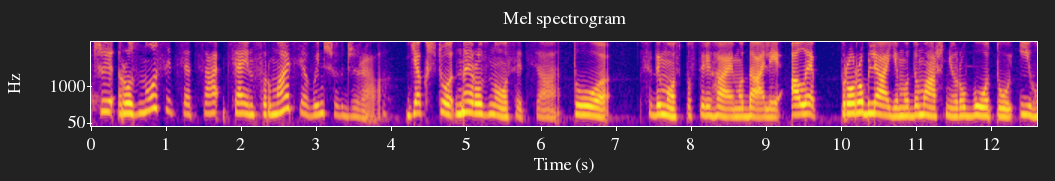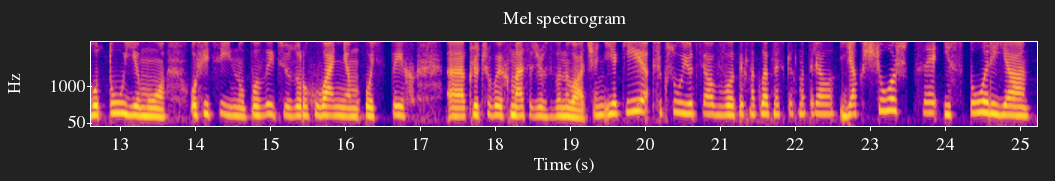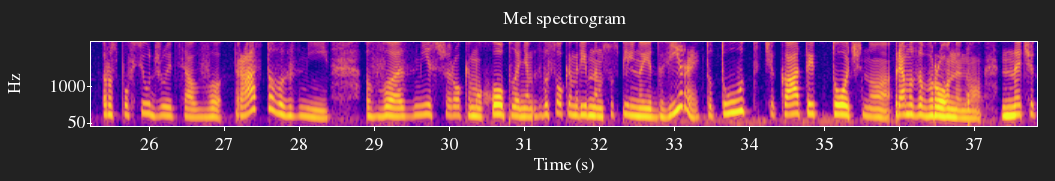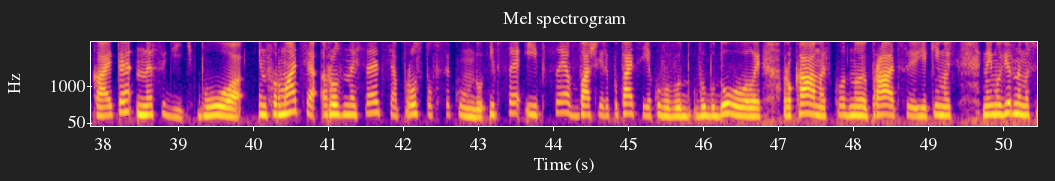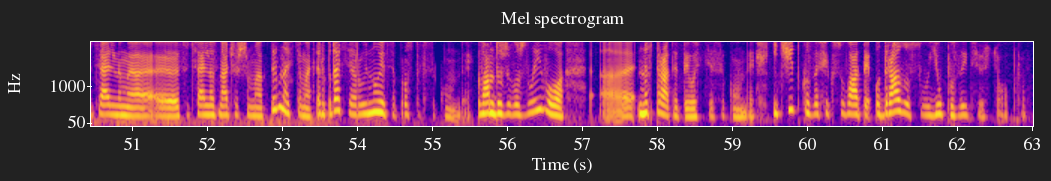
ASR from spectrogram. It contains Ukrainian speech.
чи розноситься ця, ця інформація в інших джерелах. Якщо не розноситься, то сидимо, спостерігаємо далі, але проробляємо домашню роботу і готуємо офіційну позицію з урахуванням ось тих е, ключових меседжів звинувачень, які фіксуються в тих наклепницьких матеріалах. Якщо ж це історія розповсюджується в трастових змі, в змі з широким охопленням, з високим рівнем суспільної довіри, то тут чекати точно прямо заборонено. Не чекайте, не сидіть, бо інформація рознесеться просто в секунду, і все, і все в вашій репутації, яку ви вибу- вибудовували роками складною працею, якимось неймовірними соціальними е, соціально значущими активностями. Репутація руйнується просто в секунди. Вам дуже важливо е, не втратити ось ці секунди і чітко зафіксувати одразу свою позицію з цього приводу.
